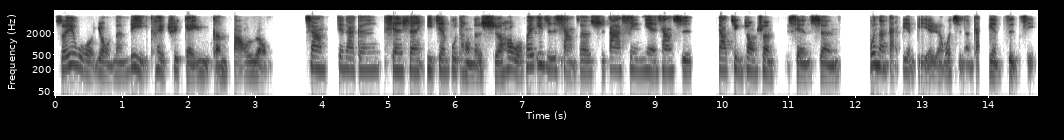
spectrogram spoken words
所以我有能力可以去给予跟包容。像现在跟先生意见不同的时候，我会一直想着十大信念，像是要敬重顺服先生，不能改变别人，我只能改变自己。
